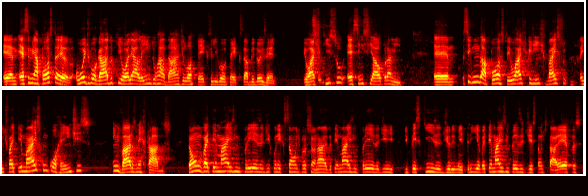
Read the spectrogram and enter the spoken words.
é, essa minha aposta é o advogado que olha além do radar de Lotex e Ligotex da B2L. Eu acho que isso é essencial para mim. É, segunda aposta, eu acho que a gente, vai, a gente vai ter mais concorrentes em vários mercados. Então, vai ter mais empresa de conexão de profissionais, vai ter mais empresa de, de pesquisa de geometria, vai ter mais empresa de gestão de tarefas,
